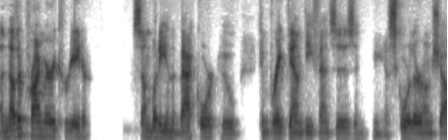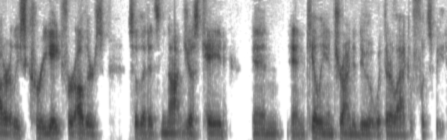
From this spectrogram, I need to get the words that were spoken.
Another primary creator, somebody in the backcourt who can break down defenses and you know score their own shot or at least create for others so that it's not just Cade and and Killian trying to do it with their lack of foot speed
